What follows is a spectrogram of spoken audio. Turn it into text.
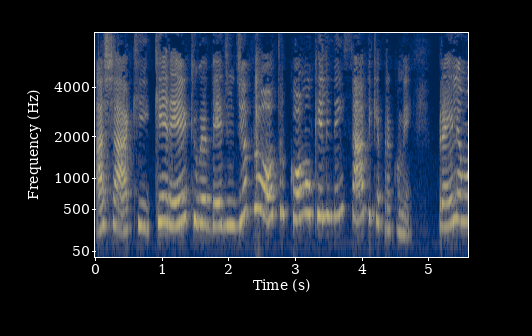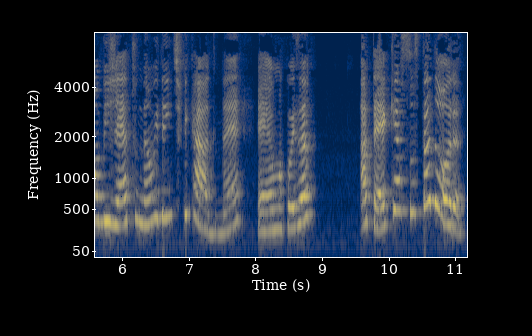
achar que querer que o bebê de um dia para o outro coma o que ele nem sabe que é para comer. Para ele é um objeto não identificado, né? É uma coisa até que assustadora.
